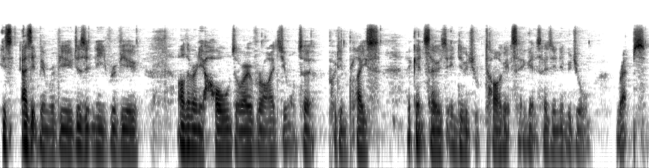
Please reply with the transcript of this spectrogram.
is has it been reviewed? Does it need review? Are there any holds or overrides you want to put in place against those individual targets, against those individual reps?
